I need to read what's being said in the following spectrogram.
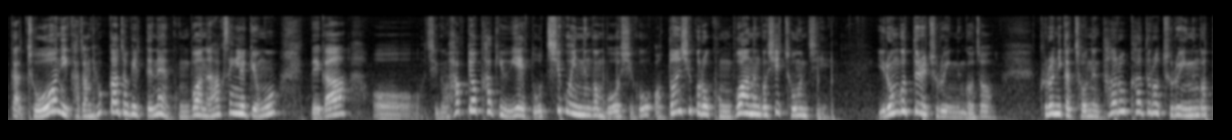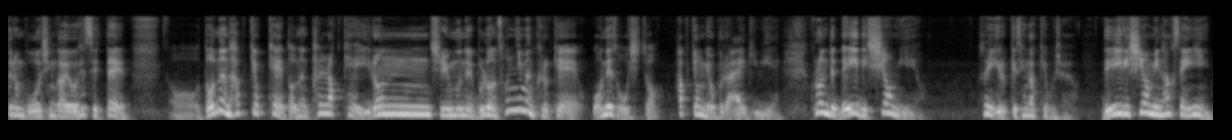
그러니까 조언이 가장 효과적일 때는 공부하는 학생일 경우 내가 어 지금 합격하기 위해 놓치고 있는 건 무엇이고 어떤 식으로 공부하는 것이 좋은지 이런 것들을 주로 읽는 거죠. 그러니까 저는 타로 카드로 주로 읽는 것들은 무엇인가요? 했을 때, 어, 너는 합격해, 너는 탈락해. 이런 질문을, 물론 손님은 그렇게 원해서 오시죠. 합격 여부를 알기 위해. 그런데 내일이 시험이에요. 선생님, 이렇게 생각해 보셔요. 내일이 시험인 학생이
